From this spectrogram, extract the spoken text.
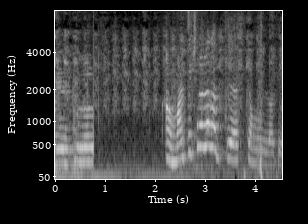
গেটগুলো আমার পেছনে লাগা কেমন লাগে।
